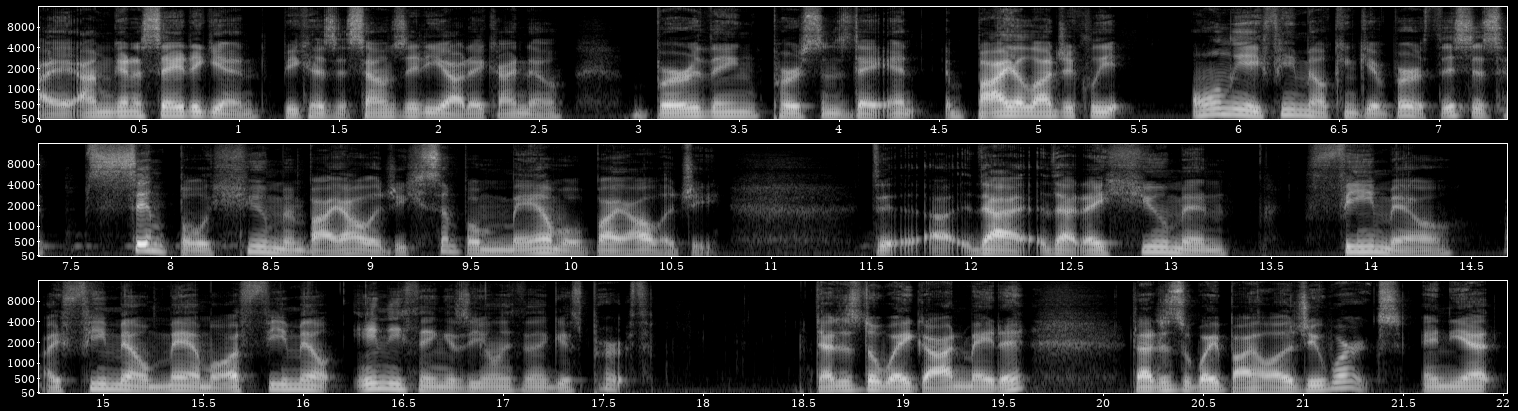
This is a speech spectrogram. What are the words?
I, I'm gonna say it again because it sounds idiotic, I know. Birthing person's day. And biologically only a female can give birth. This is simple human biology, simple mammal biology. Uh, that that a human female, a female mammal, a female anything is the only thing that gives birth. That is the way God made it. That is the way biology works. And yet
